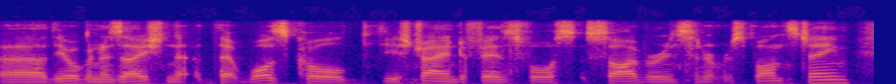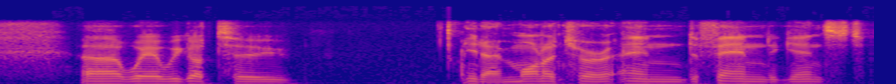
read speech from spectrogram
uh, the organisation that, that was called the Australian Defence Force Cyber Incident Response Team, uh, where we got to, you know, monitor and defend against,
